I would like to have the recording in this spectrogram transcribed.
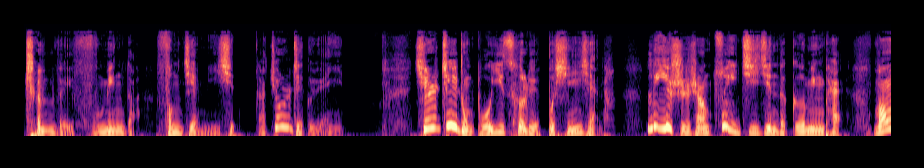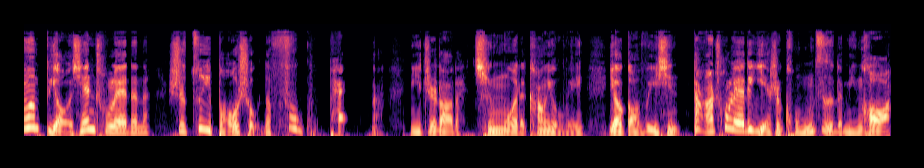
谶纬伏命的封建迷信啊，就是这个原因。其实这种博弈策略不新鲜的，历史上最激进的革命派，往往表现出来的呢是最保守的复古派啊。你知道的，清末的康有为要搞维新，打出来的也是孔子的名号啊，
